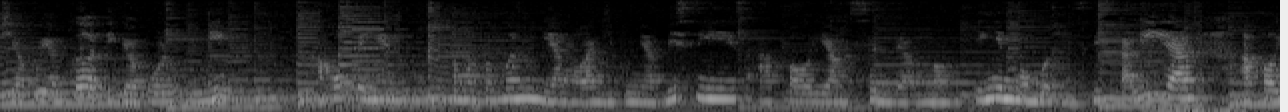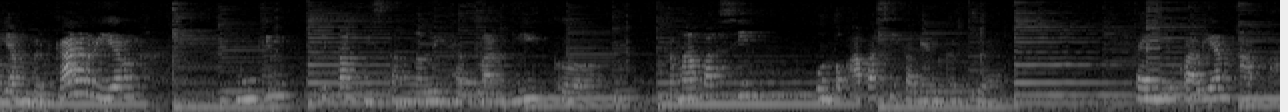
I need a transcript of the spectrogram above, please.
usiaku yang ke 30 ini aku pengen teman-teman yang lagi punya bisnis atau yang sedang mem ingin membuat bisnis kalian atau yang berkarir mungkin kita bisa melihat lagi ke kenapa sih untuk apa sih kalian kerja? Value kalian apa?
